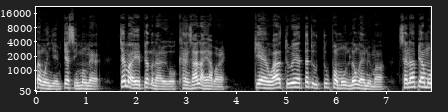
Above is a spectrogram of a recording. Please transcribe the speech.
ပတ်ဝန်းကျင်ပျက်စီးမှုနဲ့ကျန်းမာရေးပြဿနာတွေကိုခံစားလာရပါတယ်။ KN ကသူတို့ရဲ့တပ်တုတူးဖော်မှုလုပ်ငန်းတွေမှာဆန္ဒပြမှု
